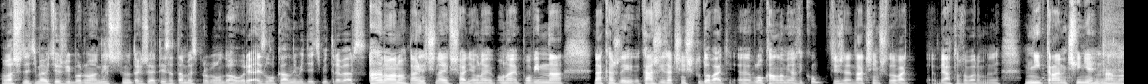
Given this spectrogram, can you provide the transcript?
Vaše deti majú tiež výbornú angličtinu, takže aj tie sa tam bez problémov dohovoria aj s lokálnymi deťmi trebárs? Áno, áno, tá angličtina je všade, ona je, ona je povinná. Na každej, každý začne študovať e, v lokálnom jazyku, čiže začnem študovať ja to zoberiem v Nitrančine, Áno.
